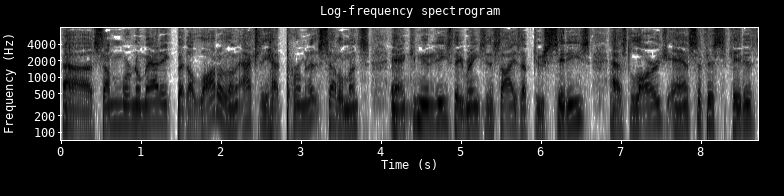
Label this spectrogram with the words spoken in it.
Uh, some were nomadic, but a lot of them actually had permanent settlements and communities. They ranged in size up to cities as large and sophisticated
